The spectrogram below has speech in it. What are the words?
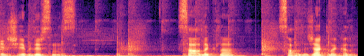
erişebilirsiniz. Sağlıkla, sağlıcakla kalın.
